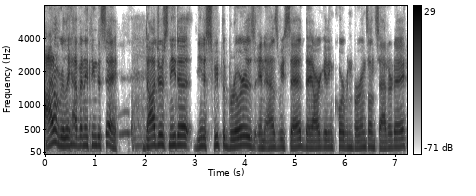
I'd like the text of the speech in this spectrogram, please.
I don't really have anything to say. Dodgers need to need to sweep the Brewers, and as we said, they are getting Corbin Burnes on Saturday.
